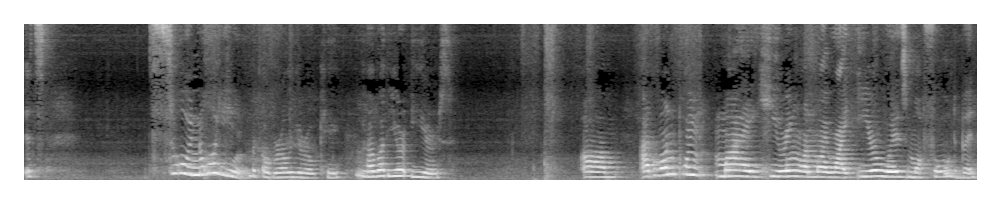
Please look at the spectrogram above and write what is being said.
it's so annoying. But overall, you're okay. How about your ears? Um, at one point, my hearing on my right ear was muffled, but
